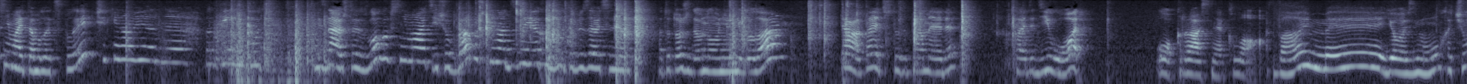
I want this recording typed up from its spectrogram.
снимать там летсплейчики, наверное, какие-нибудь. Не знаю, что из влогов снимать. Еще к бабушке надо заехать будет обязательно. А то тоже давно у нее не была. Так, а это что за помада? Какая-то Dior. О, красная, класс. Вайме, ее возьму. Хочу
